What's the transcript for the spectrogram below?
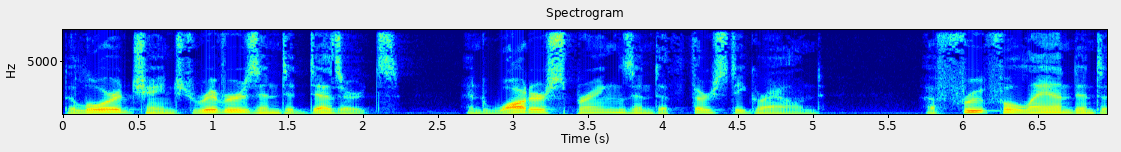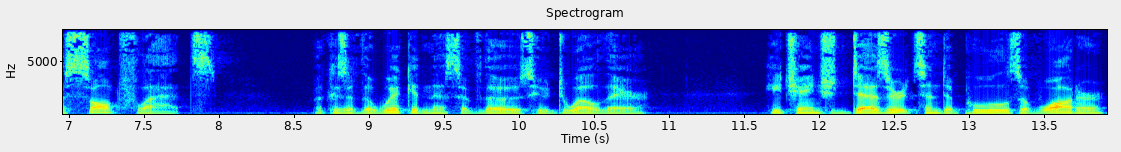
The Lord changed rivers into deserts, and water springs into thirsty ground, a fruitful land into salt flats, because of the wickedness of those who dwell there. He changed deserts into pools of water,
